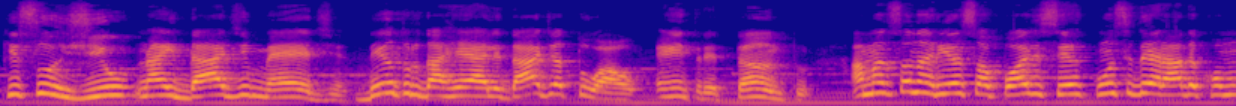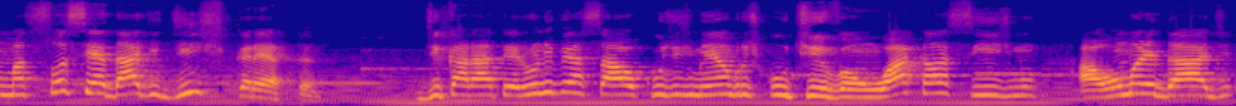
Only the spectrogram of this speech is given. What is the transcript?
que surgiu na Idade Média. Dentro da realidade atual, entretanto, a maçonaria só pode ser considerada como uma sociedade discreta, de caráter universal, cujos membros cultivam o aclassismo, a humanidade,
